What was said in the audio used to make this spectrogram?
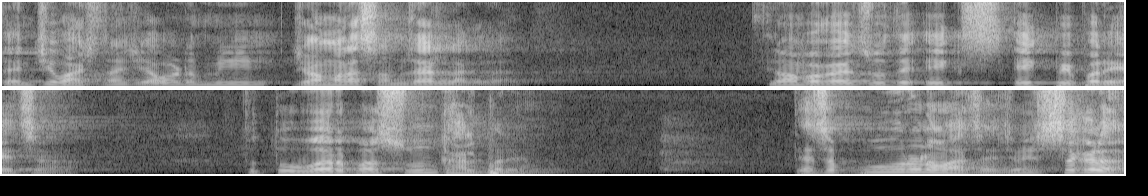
त्यांची वाचनाची आवड मी जेव्हा मला समजायला लागला तेव्हा बघायचो ते एक एक पेपर यायचा. तर तो वरपासून खालपर्यंत. त्याचं पूर्ण वाचायचं म्हणजे सगळं.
